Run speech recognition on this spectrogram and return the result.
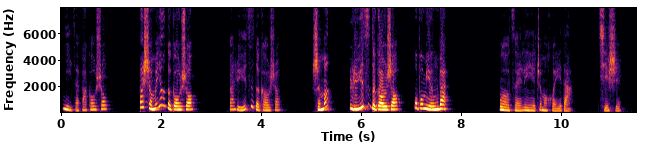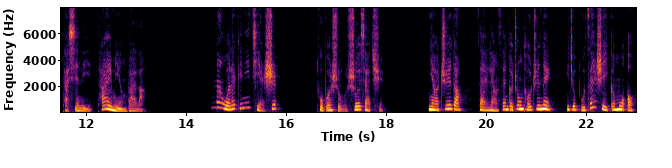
你在发高烧？发什么样的高烧？发驴子的高烧？什么驴子的高烧？我不明白。”木偶嘴里这么回答，其实他心里太明白了。我来给你解释。土拨鼠说下去：“你要知道，在两三个钟头之内，你就不再是一个木偶，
